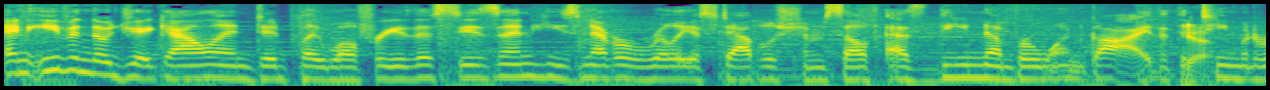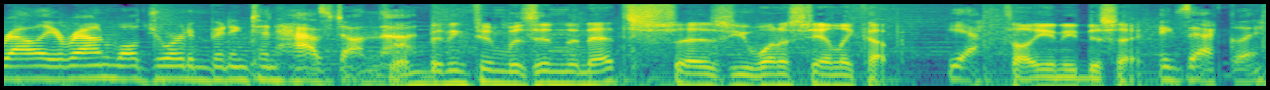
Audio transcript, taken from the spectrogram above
and even though Jake Allen did play well for you this season, he's never really established himself as the number one guy that the Yeah. team would rally around. While Jordan Binnington has done that. Jordan Binnington was in the Nets as you won a Stanley Cup. Yeah, That's all you need to say. exactly.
